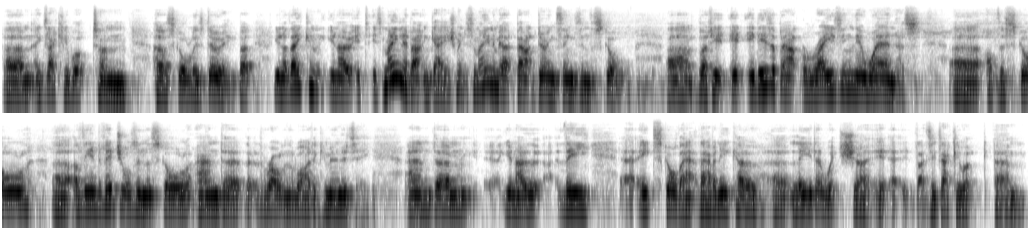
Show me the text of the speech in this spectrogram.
um, exactly what um, her school is doing. But you know, they can. You know, it, it's mainly about engagement. It's mainly about doing things in the school. Um, but it, it, it is about raising the awareness uh, of the school, uh, of the individuals in the school, and uh, the, the, role in the wider community. And um, you know, the uh, each school they they have an eco uh, leader, which it, that's exactly what um,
